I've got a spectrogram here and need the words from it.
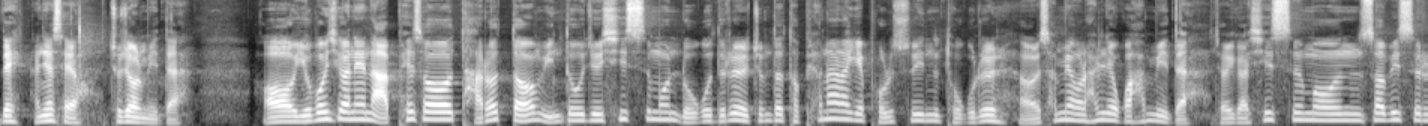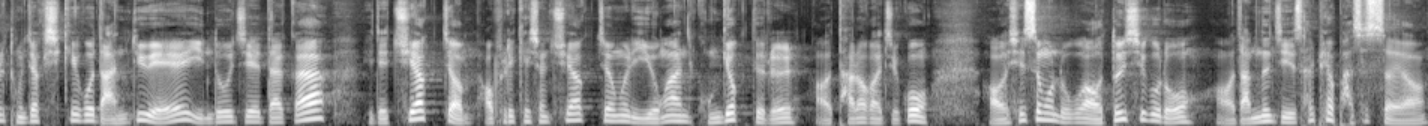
네, 안녕하세요. 조정호입니다. 어, 이번 시간에는 앞에서 다뤘던 Windows Sysmon 로그들을 좀 더 더 편안하게 볼 수 있는 도구를 어, 설명을 하려고 합니다. 저희가 Sysmon 서비스를 동작시키고 난 뒤에 Windows에다가 이제 취약점, 어플리케이션 취약점을 이용한 공격들을 어, 다뤄가지고 어, Sysmon 로그가 어떤 식으로 어, 남는지 살펴봤었어요.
